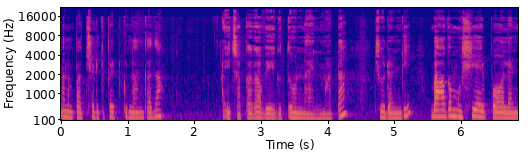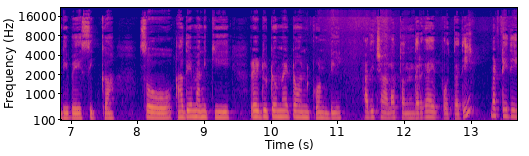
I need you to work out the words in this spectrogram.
మనం పచ్చడికి పెట్టుకున్నాం కదా అవి చక్కగా వేగుతూ ఉన్నాయన్నమాట. చూడండి బాగా ముషి అయిపోవాలండి బేసిక్గా. సో అదే మనకి రెడ్ టొమాటో అనుకోండి అది చాలా తొందరగా అయిపోతుంది. బట్ ఇది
